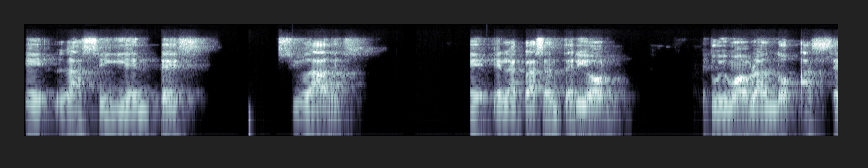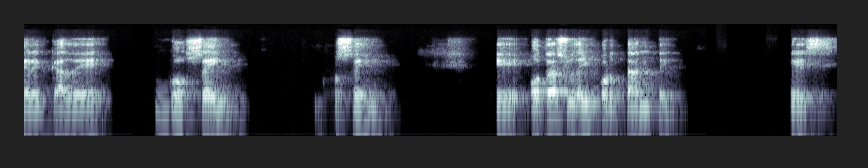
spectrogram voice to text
eh, las siguientes ciudades. Eh, en la clase anterior estuvimos hablando acerca de Gosén, Gosén. Eh, otra ciudad importante es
